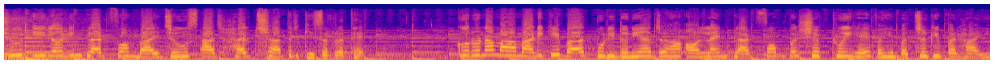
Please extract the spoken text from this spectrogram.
मशहूर ई लर्निंग प्लेटफॉर्म बायजूस आज हर छात्र की ज़रूरत है। कोरोना महामारी के बाद पूरी दुनिया जहाँ ऑनलाइन प्लेटफॉर्म पर शिफ्ट हुई है, वहीं बच्चों की पढ़ाई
